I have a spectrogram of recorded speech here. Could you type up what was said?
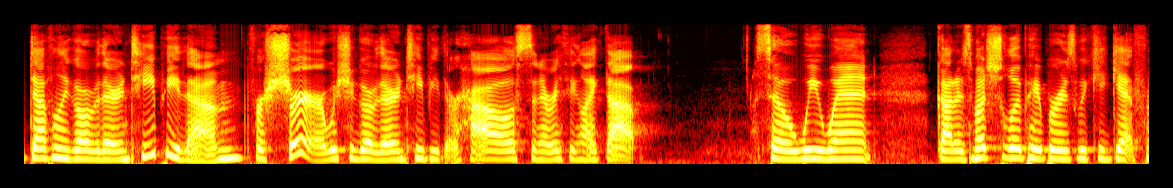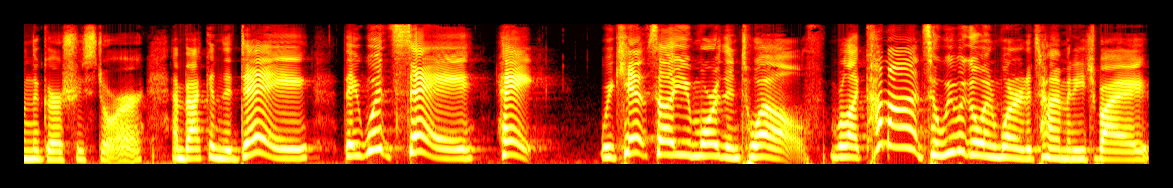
definitely go over there and TP them for sure. We should go over there and TP their house and everything like that. So we went, got as much toilet paper as we could get from the grocery store. And back in the day, they would say, hey, we can't sell you more than 12. We're like, come on. So we would go in one at a time and each buy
